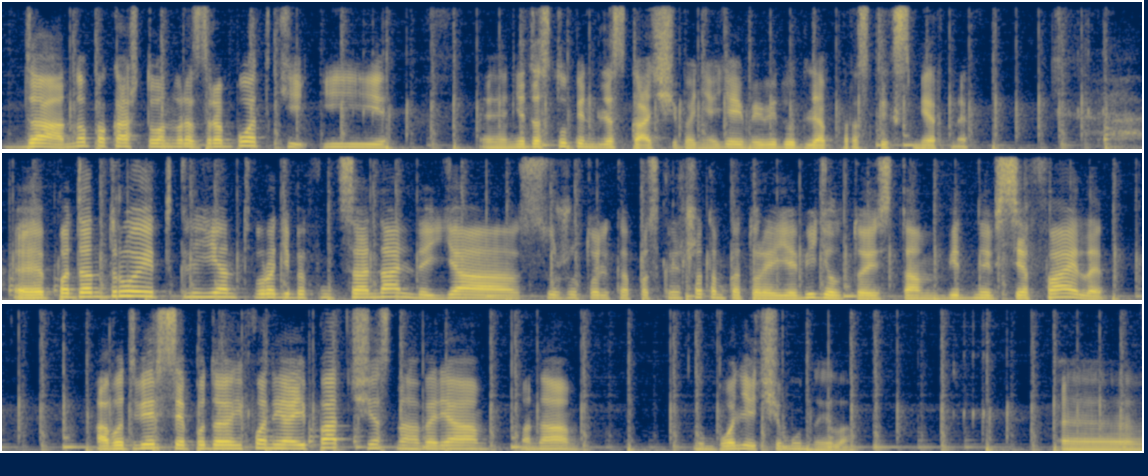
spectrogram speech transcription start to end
Да, но пока что он в разработке и э, недоступен для скачивания. Я имею в виду для простых смертных. Э, под Android клиент вроде бы функциональный. Я сужу только по скриншотам, которые я видел. То есть там видны все файлы. А вот версия под iPhone и iPad, честно говоря, она ну, более чем уныло. Э,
